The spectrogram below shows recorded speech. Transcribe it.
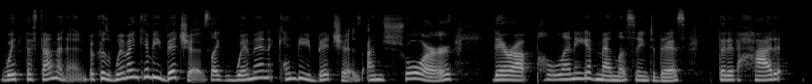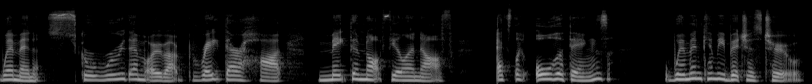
with the feminine because women can be bitches. Like, women can be bitches. I'm sure there are plenty of men listening to this that have had women screw them over, break their heart, make them not feel enough, ex- like all the things. Women can be bitches too.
